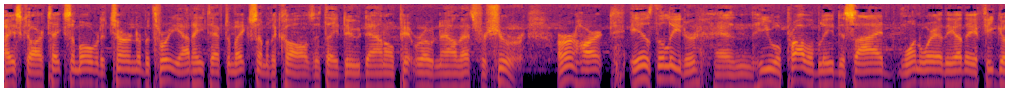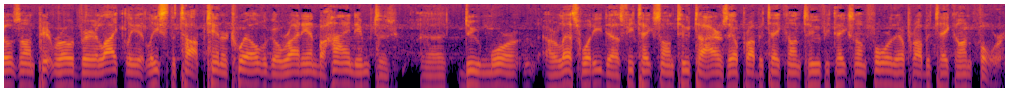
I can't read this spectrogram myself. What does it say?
Pace car takes them over to turn number three. I'd hate to have to make some of the calls that they do down on pit road now, that's for sure. Earnhardt is the leader, and he will probably decide one way or the other if he goes on pit road. Very likely, at least the top 10 or 12 will go right in behind him to uh, do more or less what he does. If he takes on two tires, they'll probably take on two. If he takes on four, they'll probably take on four.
